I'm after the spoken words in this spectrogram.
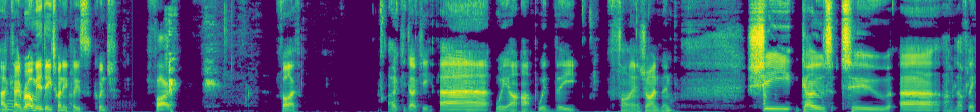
Okay. Roll me a d20, please, Quinch. Five. Five. Okie dokie. Uh, we are up with the fire giant then. She goes to. Uh, oh, lovely.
